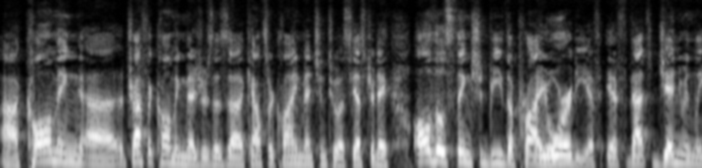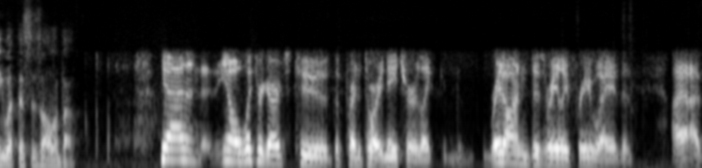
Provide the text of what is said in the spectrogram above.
uh, calming, uh, traffic calming measures, as uh, Councillor Klein mentioned to us yesterday. All those things should be the priority if, if that's genuinely what this is all about. Yeah, and you know, with regards to the predatory nature, like right on Disraeli Freeway, that I, have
